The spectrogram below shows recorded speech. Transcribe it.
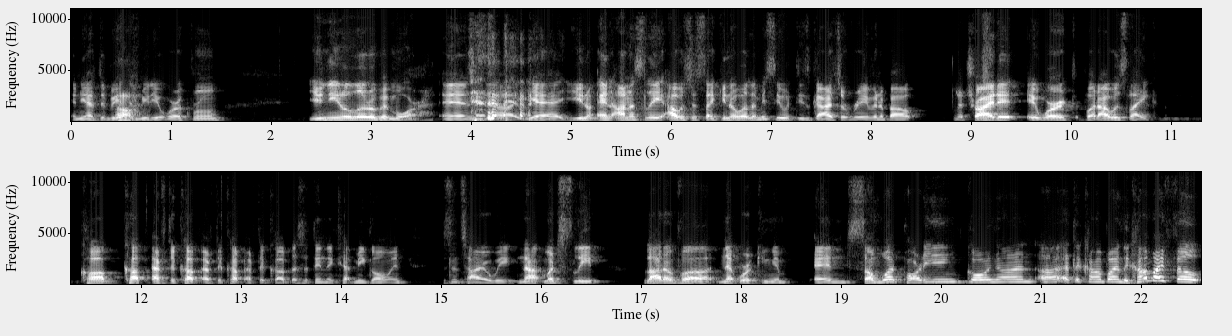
and you have to be in Oh. the media workroom, you need a little bit more. And uh, yeah, you know, and honestly, I was just like, you know what, let me see what these guys are raving about. I tried it, it worked, but I was like cup cup after cup after cup after cup. That's the thing that kept me going this entire week. Not much sleep, lot of uh networking and and somewhat partying going on uh, at the combine. The combine felt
